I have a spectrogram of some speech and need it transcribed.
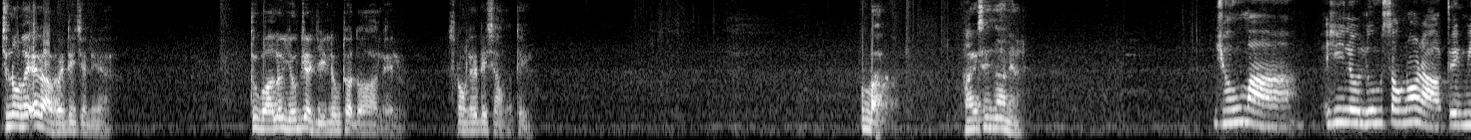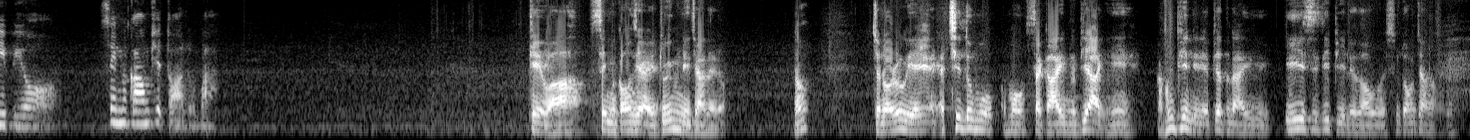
ကျွန်တော်လည်းအဲ့ဒါပဲသိချင်နေတာသူဘာလို့ရုပ်တရက်ကြီးလှုပ်ထွက်သွားတာလဲလို့ကျွန်တော်လည်းသိချင်မသိဘူး ဟုတ်ပါဘာစဉ်းစားနေလဲရုံးမှာအရင်လိုလူမစုံတော့တာကိုတွေးမိပြီးတော့စိတ်မကောင်းဖြစ်သွားလို့ပါ။ကဲပါစိတ်မကောင်းစရာကြီးတွေးမနေကြနဲ့တော့။နော်။ကျွန်တော်တို့ရဲ့အချစ်တို့မှုအမောင်စကားကြီးမပြရင်အခုဖြစ်နေတဲ့ပြဿနာကြီးအေးအေးဆေးဆေးပြေလည်သွားဖို့ဆူတောင်းကြတာပဲ။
